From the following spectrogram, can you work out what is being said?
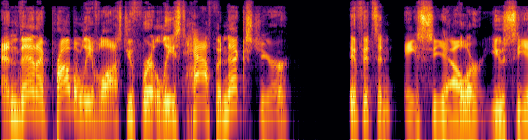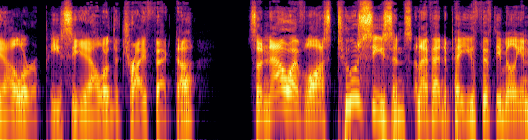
And then I probably have lost you for at least half of next year if it's an ACL or UCL or a PCL or the trifecta. So now I've lost two seasons and I've had to pay you $50 million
